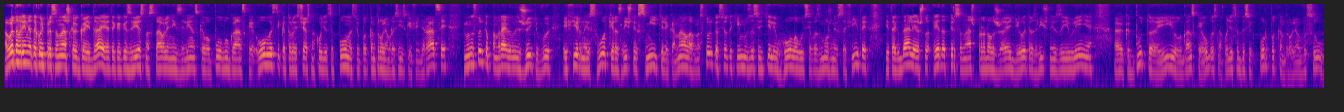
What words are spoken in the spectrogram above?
А в это время такой персонаж, как Гайдай, это, как известно, ставленник Зеленского по Луганской области, которая сейчас находится полностью под контролем Российской Федерации. Ему настолько понравилось жить в эфирные сводки различных СМИ, телеканалов, настолько все-таки ему засветили в голову всевозможные софиты и так далее, что этот персонаж продолжает делать различные заявления, э, как будто и Луганская область находится до сих пор под контролем ВСУ.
